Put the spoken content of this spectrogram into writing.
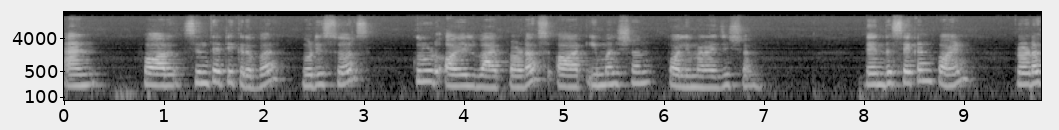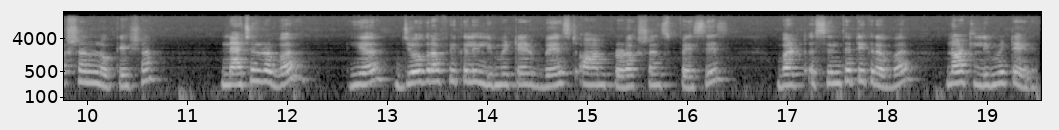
and for synthetic rubber, what is source? Crude oil byproducts or emulsion polymerization. Then the second point, production location. Natural rubber here geographically limited based on production spaces but synthetic rubber not limited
